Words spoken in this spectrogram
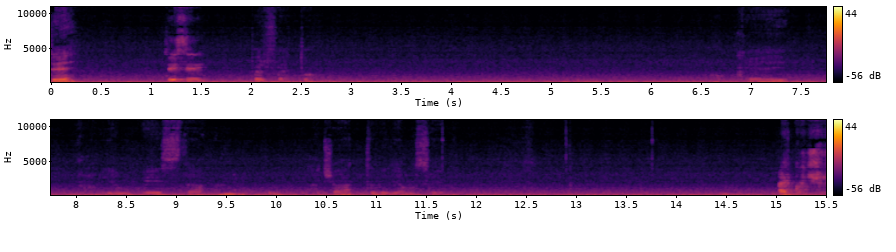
Te? Sì, sì. Perfetto. Ok, vediamo questa, la chat, vediamo se... Eccoci.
